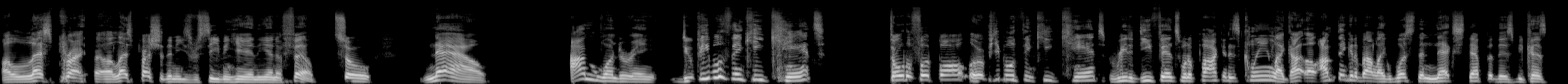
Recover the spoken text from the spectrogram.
a less pre- less pressure than he's receiving here in the NFL. So now I'm wondering, do people think he can't throw the football, or people think he can't read a defense when a pocket is clean. Like I, am thinking about like what's the next step of this because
